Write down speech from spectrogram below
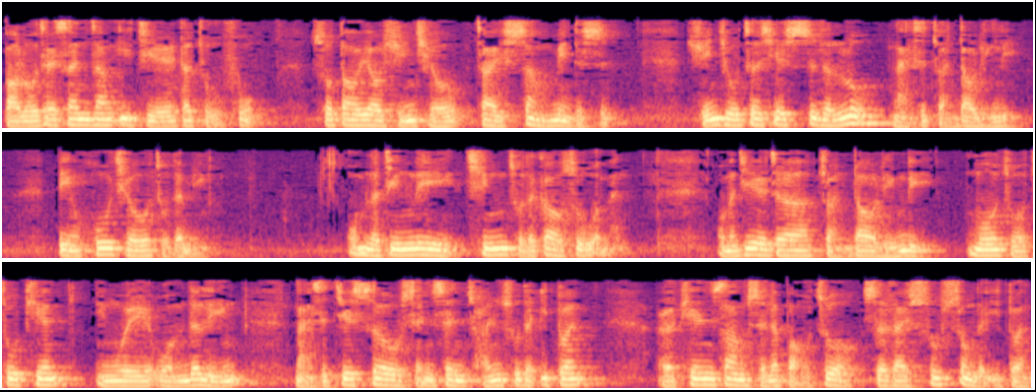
保罗在三章一节的嘱咐说到，要寻求在上面的事，寻求这些事的路，乃是转到灵里，并呼求主的名。我们的经历清楚的告诉我们，我们借着转到灵里，摸着诸天，因为我们的灵乃是接受神圣传输的一端，而天上神的宝座是在输送的一端。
